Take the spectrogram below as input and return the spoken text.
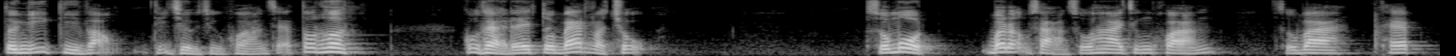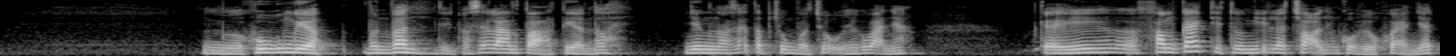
tôi nghĩ kỳ vọng thị trường chứng khoán sẽ tốt hơn cụ thể đây tôi bet vào trụ số 1 bất động sản. Số 2 chứng khoán. Số 3 thép. Ừ, khu công nghiệp, vân vân, thì nó sẽ lan tỏa tiền thôi. Nhưng nó sẽ tập trung vào trụ nha các bạn nhé. Cái phong cách thì tôi nghĩ là chọn những cổ phiếu khỏe nhất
